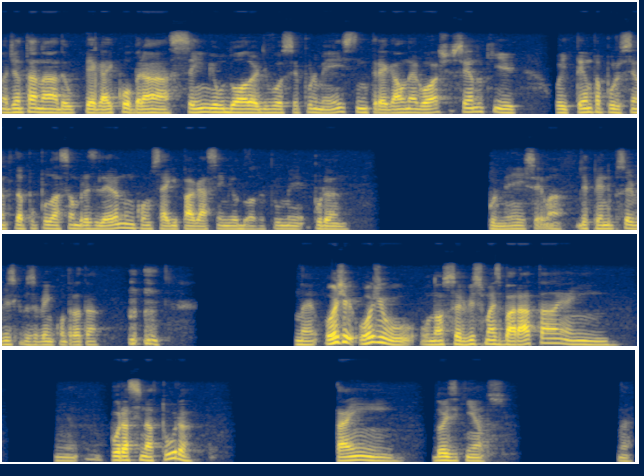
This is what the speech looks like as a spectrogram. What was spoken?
não adianta nada eu pegar e cobrar 100 mil dólares de você por mês entregar um negócio, sendo que 80% da população brasileira não consegue pagar 100 mil dólares por, por ano. Por mês, sei lá. Depende do serviço que você vem contratar. Né? Hoje, hoje o, o, nosso serviço mais barato está em, em, por assinatura está em 2.500. Né?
